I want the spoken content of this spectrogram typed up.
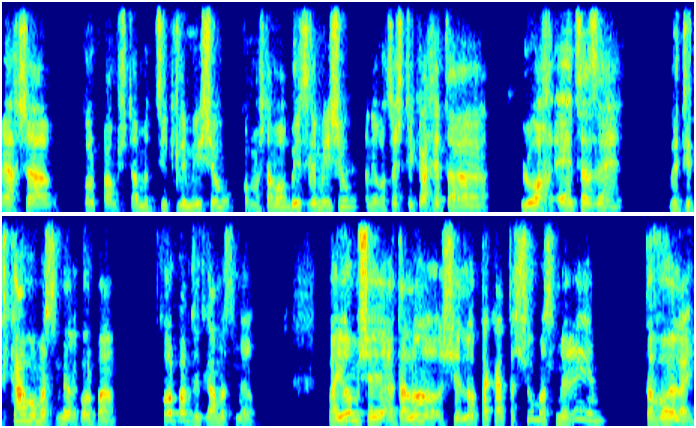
מעכשיו כל פעם שאתה מציק למישהו, כל פעם שאתה מרביץ למישהו, אני רוצה שתיקח את הלוח עץ הזה ותתקע בו מסמר כל פעם. כל פעם תתקע מסמר. ביום שאתה לא, שלא תקעת שום מסמרים, תבוא אליי.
